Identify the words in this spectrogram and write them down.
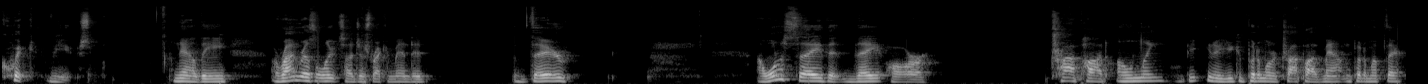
quick views. Now, the Orion Resolutes I just recommended, they're, I want to say that they are tripod only. You know, you can put them on a tripod mount and put them up there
